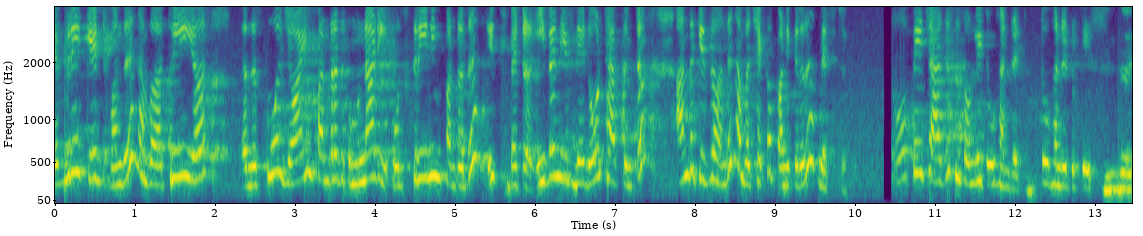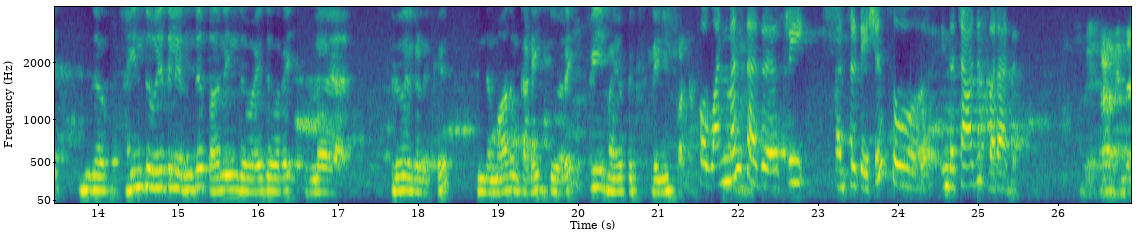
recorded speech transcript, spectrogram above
every kid வந்து நம்ம த்ரீ இயர்ஸ் அந்த ஸ்கூல் ஜாயின் பண்ணுறதுக்கு முன்னாடி ஒரு ஸ்க்ரீனிங் பண்ணுறது it's better even if they don't have symptoms அந்த கிட்ஸை வந்து நம்ம செக்அப் பண்ணிக்கிறது best OP charges is only two hundred two hundred rupees இந்த இந்த ஐந்து வயதிலிருந்து பதினைந்து வயது வரை உள்ள சிறுவர்களுக்கு இந்த மாதம் கடைசி வரை ஃப்ரீ மயோபிக் ஸ்கிரீனிங் பண்ணலாம். ஃபார் ஒன் மந்த் அது ஃப்ரீ கன்சல்டேஷன் ஸோ இந்த சார்ஜஸ் வராது. இந்த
